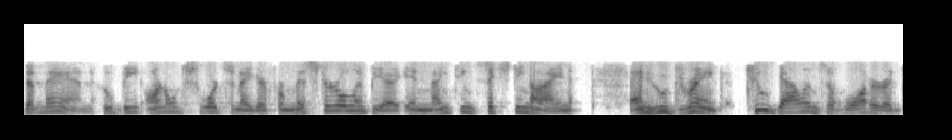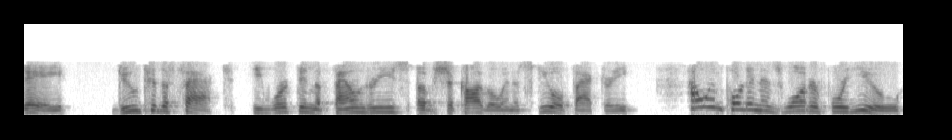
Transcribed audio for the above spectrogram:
the man who beat Arnold Schwarzenegger for Mr. Olympia in 1969 and who drank two gallons of water a day due to the fact he worked in the foundries of Chicago in a steel factory, how important is water for you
